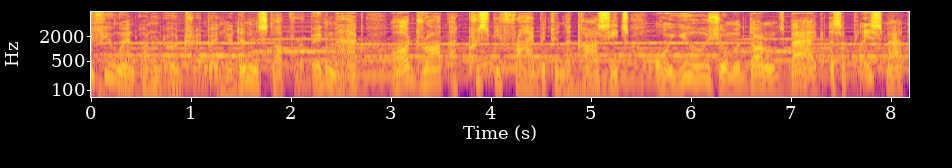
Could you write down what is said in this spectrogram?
If you went on a road trip and you didn't stop for a Big Mac or drop a crispy fry between the car seats or use your McDonald's bag as a placemat,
